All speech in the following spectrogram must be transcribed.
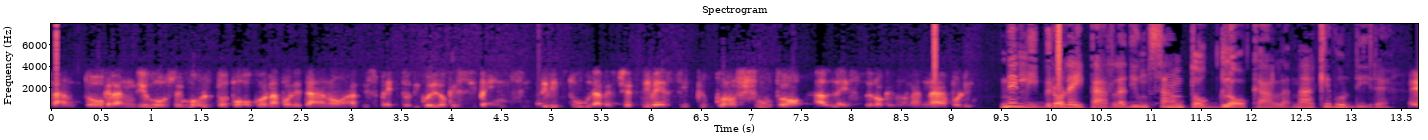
santo grandioso e molto poco napoletano a dispetto di quello che si pensi, addirittura per certi versi più conosciuto all'estero che non a Napoli. Nel libro lei parla di un santo glocal, ma che vuol dire? È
